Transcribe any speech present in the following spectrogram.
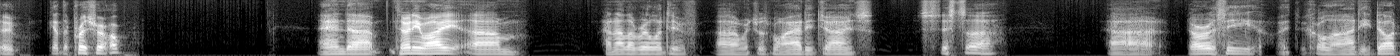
to get the pressure up. And uh, so anyway, um, another relative, uh, which was my auntie Joan's, sister, uh, Dorothy, I used to call her Auntie Dot.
